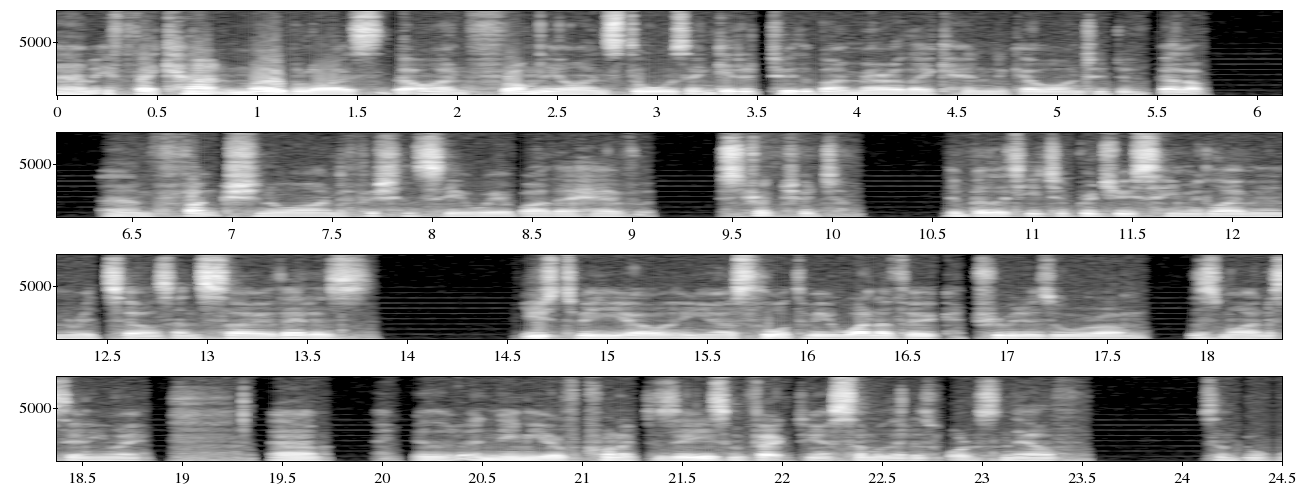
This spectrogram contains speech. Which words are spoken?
um, if they can't mobilize the iron from the iron stores and get it to the bone marrow, they can go on to develop um, functional iron deficiency, whereby they have restricted ability to produce hemoglobin and red cells, and so that is used to be, uh, you know, it's thought to be one of the contributors, or um, this is my understanding anyway, um, you know, anemia of chronic disease. In fact, you know, some of that is what is now some people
